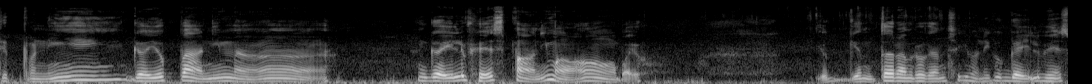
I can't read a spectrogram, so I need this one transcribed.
त्यो पनि गयो पानीमा गैल फेस पानीमा भयो यो गेम त राम्रो काम छ कि भनेको गैल भेस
